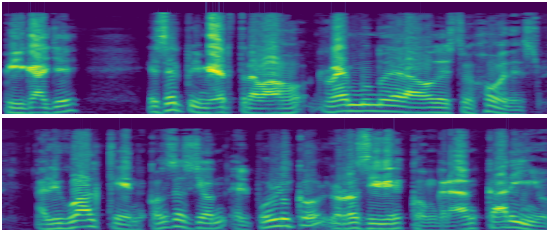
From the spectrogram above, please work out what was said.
Pigalle. Es el primer trabajo remunerado de estos jóvenes. Al igual que en concesión, el público lo recibe con gran cariño.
